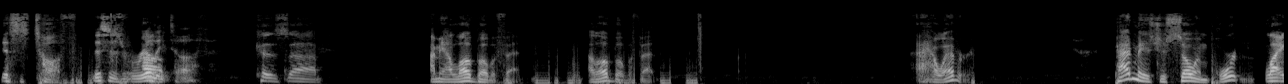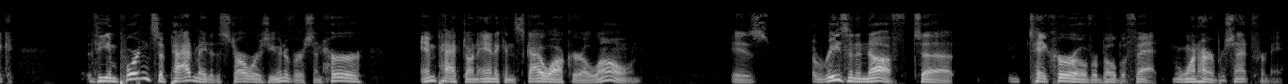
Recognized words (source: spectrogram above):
this is tough. This is really uh, tough because uh, I mean, I love Boba Fett. I love Boba Fett. However, Padme is just so important. Like the importance of Padme to the Star Wars universe and her impact on Anakin Skywalker alone is a reason enough to take her over Boba Fett 100% for me.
